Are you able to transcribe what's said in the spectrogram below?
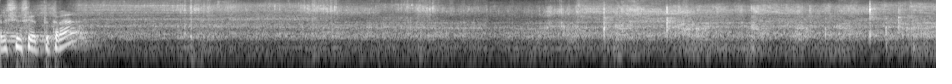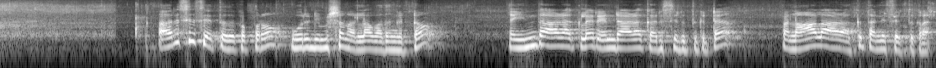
அரிசி சேர்த்துக்கிறேன். அரிசி சேர்த்ததுக்கப்புறம் ஒரு நிமிஷம் நல்லா வதங்கட்டும். நான் இந்த ஆழாக்கில் ரெண்டு ஆழாக்கு அரிசி எடுத்துக்கிட்டேன். இப்போ நாலு ஆழாக்கு தண்ணி சேர்த்துக்கிறேன்.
